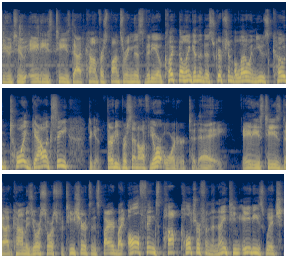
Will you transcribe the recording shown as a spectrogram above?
Thank you to 80stees.com for sponsoring this video. Click the link in the description below and use code TOYGALAXY to get 30% off your order today. 80stees.com is your source for t-shirts inspired by all things pop culture from the 1980s, which,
